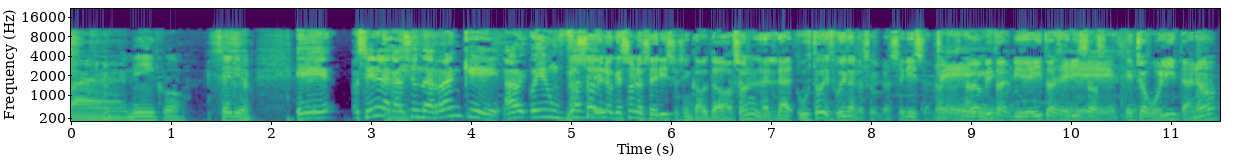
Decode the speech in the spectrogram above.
Va, Nico. Serio. Eh, se viene la canción de arranque. Ah, Hoy hay un No fase- saben lo que son los erizos incautados. Son la- la- ustedes ubican los, los erizos, ¿no? Sí. Habían visto videitos de Sí, erizos sí. hechos bolita, ¿no?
